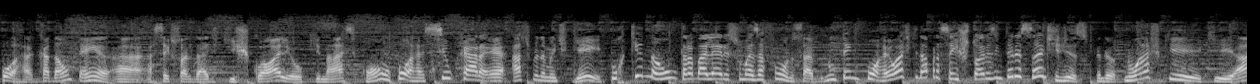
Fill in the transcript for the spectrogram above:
porra, cada um tem a, a sexualidade que escolhe ou que nasce com. Porra, se o cara é assumidamente gay, por que não trabalhar isso mais a fundo, sabe? Não tem, porra, eu acho que dá pra ser histórias interessantes disso, entendeu? Não acho que, que ah,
